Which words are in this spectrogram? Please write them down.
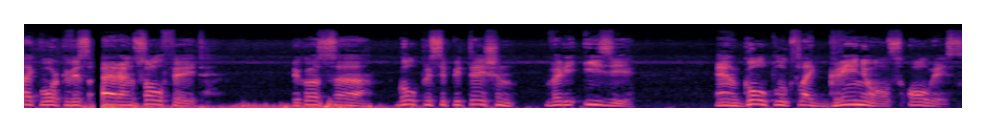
Like work with iron sulfate because uh, gold precipitation very easy and gold looks like granules always.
